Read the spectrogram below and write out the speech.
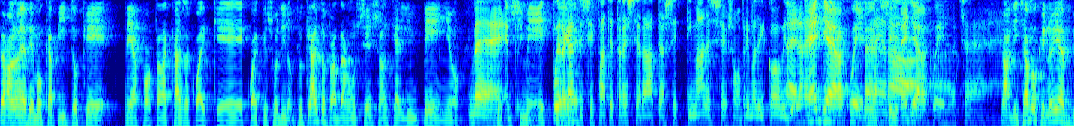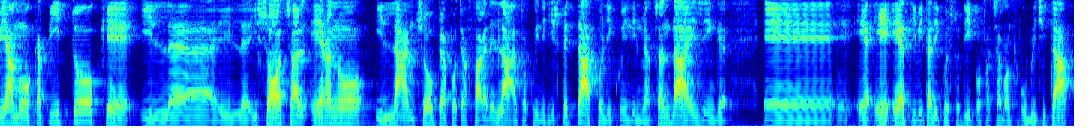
Però noi abbiamo capito che per portare a casa qualche, qualche soldino, più che altro per dare un senso anche all'impegno Beh, che ci si mette. Poi ragazzi se fate tre serate a settimana, se, insomma prima del covid... Eh, la media era quella, eh, sì. la media era quella. Cioè... No, diciamo che noi abbiamo capito che il, il, i social erano il lancio per poter fare dell'altro, quindi gli spettacoli, quindi il merchandising e, e, e, e attività di questo tipo, facciamo anche pubblicità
